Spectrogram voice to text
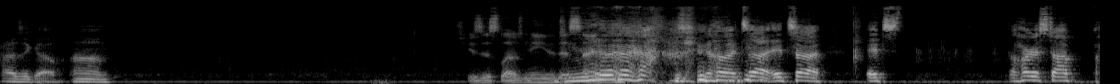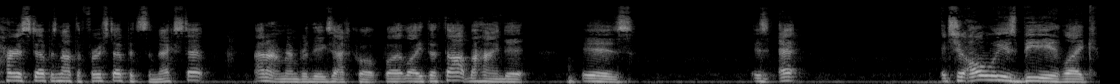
How does it go? Um Jesus loves me. This no, it's uh it's uh it's the hardest stop hardest step is not the first step, it's the next step. I don't remember the exact quote, but like the thought behind it is is it should always be like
